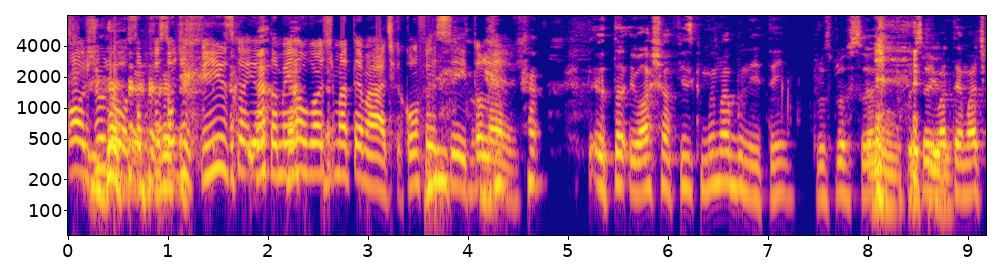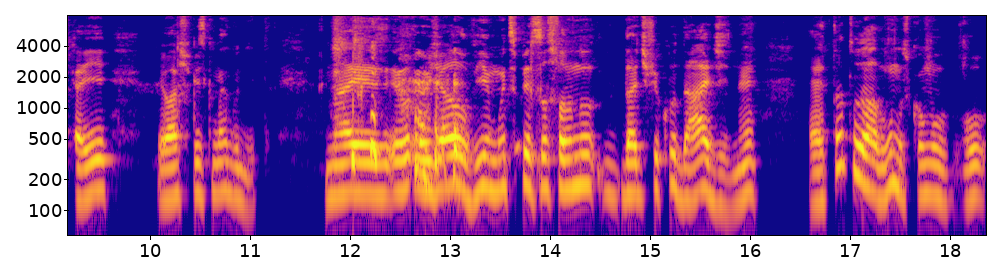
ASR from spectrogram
Ó, oh, Júlio, eu sou professor de física e eu também não gosto de matemática. Confessei, tô leve. Eu, eu acho a física muito mais bonita, hein? Para os professores, professores de matemática aí, eu acho a física mais bonita. Mas eu, eu já ouvi muitas pessoas falando da dificuldade, né? É, tanto alunos como ou,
